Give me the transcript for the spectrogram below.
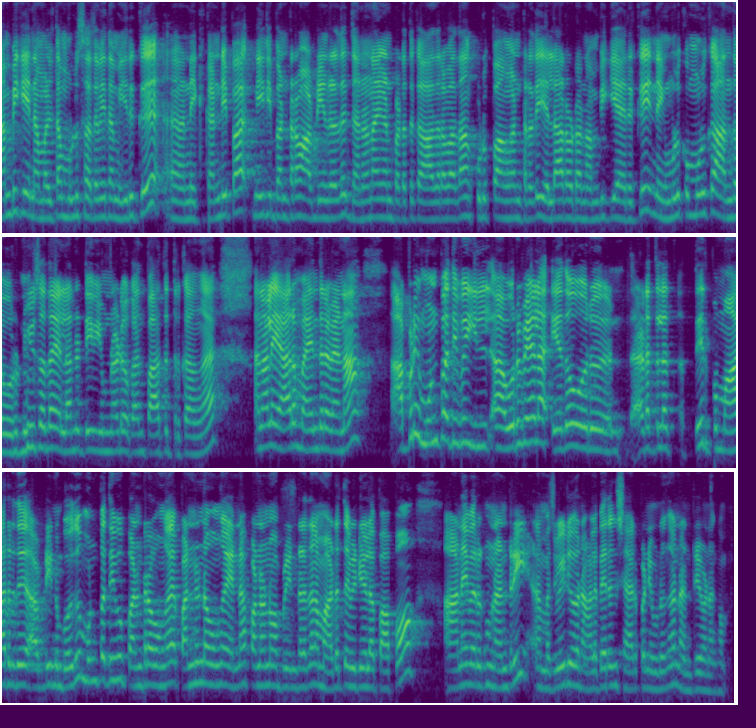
நம்பிக்கை நம்மள்ட்ட முழு சதவீதம் இருக்குது இன்னைக்கு கண்டிப்பாக நீதிமன்றம் அப்படின்றது ஜனநாயகன் படத்துக்கு ஆதரவாக தான் கொடுப்பாங்கன்றது எல்லாரோட நம்பிக்கையாக இருக்குது இன்னைக்கு முழுக்க முழுக்க அந்த ஒரு நியூஸை தான் எல்லாரும் டிவி முன்னாடி உட்காந்து பார்த்துட்டு இருக்காங்க. அதனால் யாரும் பயந்துட வேணாம். அப்படி முன்பதிவு இல் ஒருவேளை ஏதோ ஒரு இடத்துல தீர்ப்பு மாறுது அப்படின்னும் போது முன்பதிவு பண்ணுறவங்க பண்ணினவங்க என்ன பண்ணணும் அப்படின்றத நம்ம அடுத்த வீடியோவில் பார்ப்போம். அனைவருக்கும் நன்றி. நம்ம வீடியோ நாலு பேருக்கு ஷேர் பண்ணி விடுங்க. நன்றி வணக்கம்.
